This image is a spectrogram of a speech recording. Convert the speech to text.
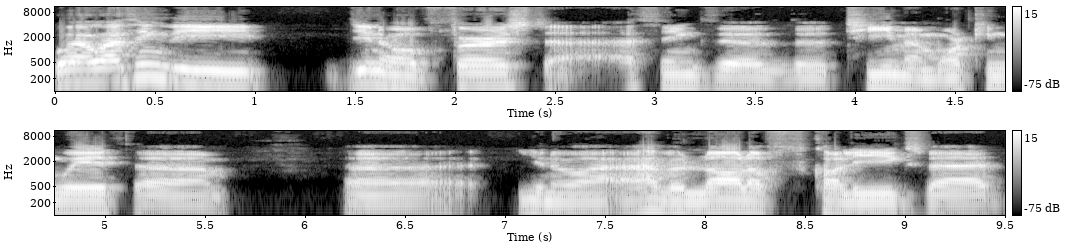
Well, I think the you know first uh, I think the the team I'm working with. Um, uh, you know, I have a lot of colleagues that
